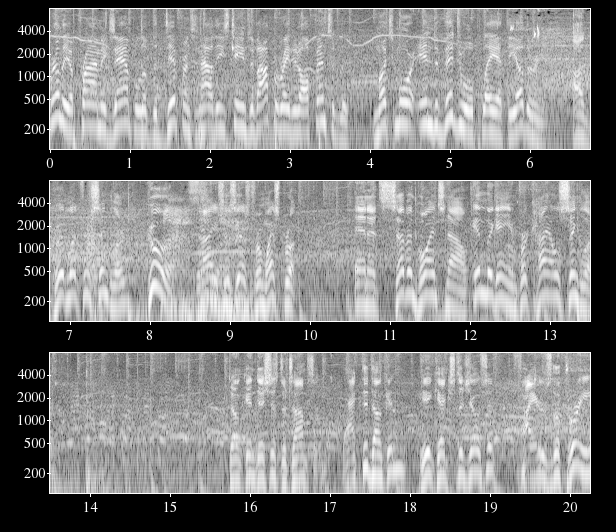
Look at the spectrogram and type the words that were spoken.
Really a prime example of the difference in how these teams have operated offensively. Much more individual play at the other end. A good look for Singler. Good. Nice assist from Westbrook. And it's seven points now in the game for Kyle Singler. Duncan dishes to Thompson. Back to Duncan. He kicks to Joseph. Fires the three.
